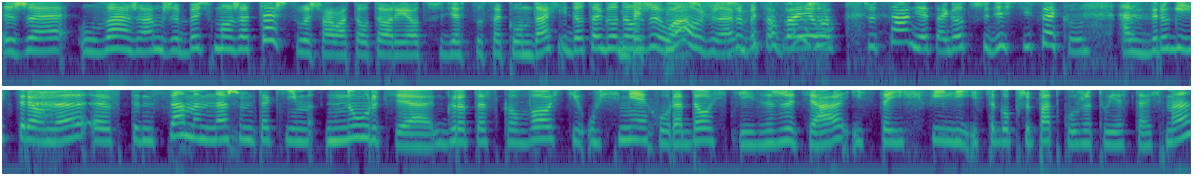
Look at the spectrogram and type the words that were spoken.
że uważam, że być może też słyszała tą teorię o 30 sekundach i do tego Być dążyła, może, żeby być to zajęło może. czytanie tego 30 sekund. A z drugiej strony, e, w tym samym naszym takim nurcie groteskowości, uśmiechu, radości z życia i z tej chwili i z tego przypadku, że tu jesteśmy,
